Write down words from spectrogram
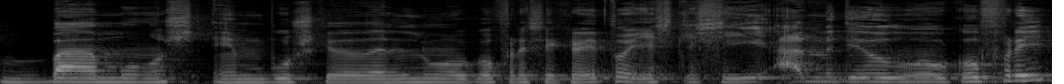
vamos en búsqueda del nuevo cofre secreto. Y es que sí, han metido un nuevo cofre.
